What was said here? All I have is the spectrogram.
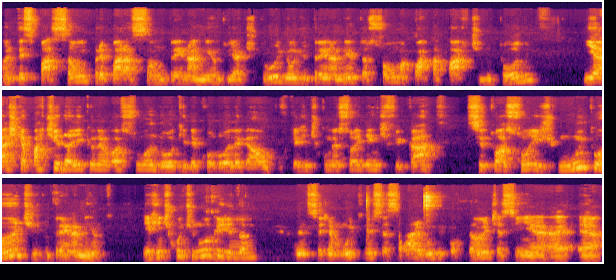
Antecipação, Preparação, Treinamento e Atitude, onde o treinamento é só uma quarta parte do todo, e acho que a partir daí que o negócio andou, que decolou legal, porque a gente começou a identificar situações muito antes do treinamento. E a gente continua uhum. acreditando uhum. que o treinamento seja muito necessário, muito importante, assim, é, é, é,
